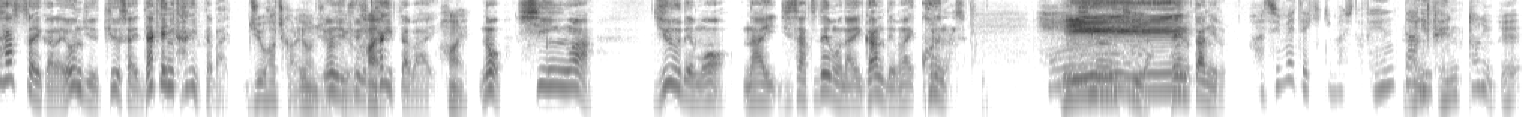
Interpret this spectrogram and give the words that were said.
18歳から49歳だけに限った場合。18から49 49にはい。限った場合はい。の死因は銃でもない自殺でもないがんでもないこれなんですよ。へええ死因1位がフェンタニル初めて聞きました。フェンタニル。何？フェンタニル？え？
